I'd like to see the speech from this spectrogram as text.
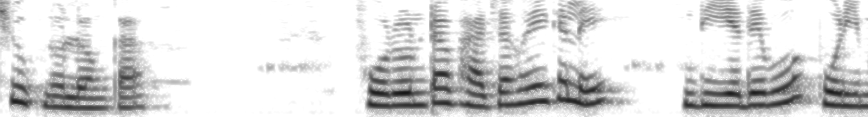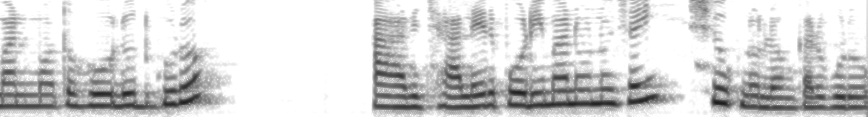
শুকনো লঙ্কা। ফোড়নটা ভাজা হয়ে গেলে দিয়ে দেব পরিমাণ মতো হলুদ গুঁড়ো আর ঝালের পরিমাণ অনুযায়ী শুকনো লঙ্কার গুঁড়ো।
